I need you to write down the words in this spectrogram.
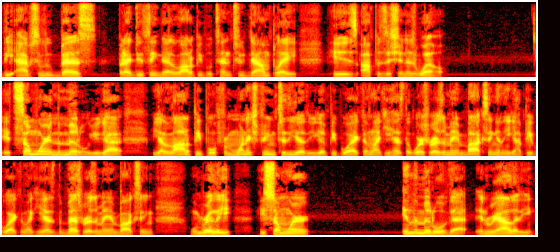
the absolute best, but I do think that a lot of people tend to downplay his opposition as well. It's somewhere in the middle. You got you got a lot of people from one extreme to the other. You got people acting like he has the worst resume in boxing, and then you got people acting like he has the best resume in boxing. When really, he's somewhere in the middle of that in reality.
